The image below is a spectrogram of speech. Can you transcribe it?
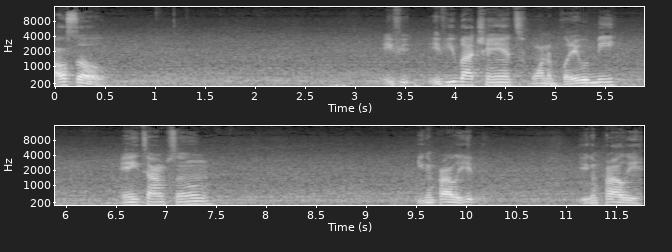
Also, if you if you by chance want to play with me anytime soon, you can probably hit you can probably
